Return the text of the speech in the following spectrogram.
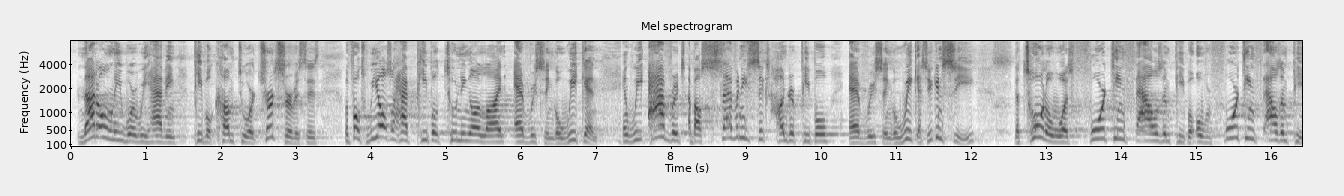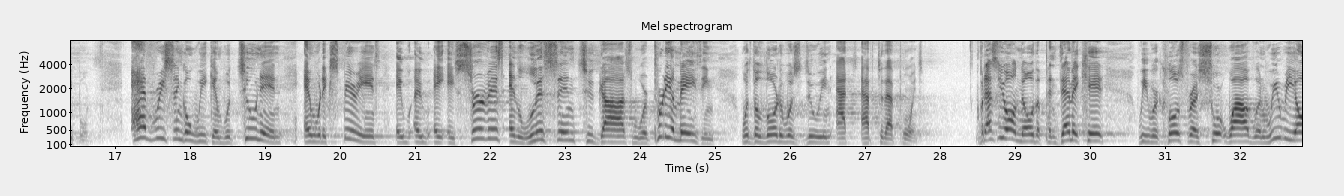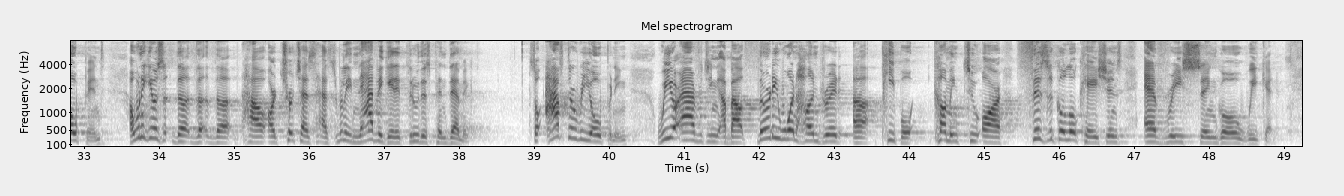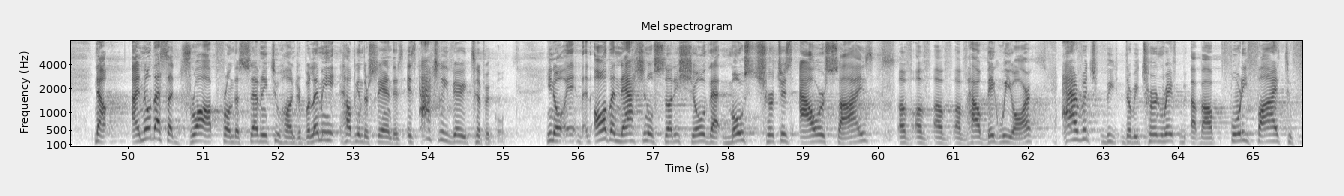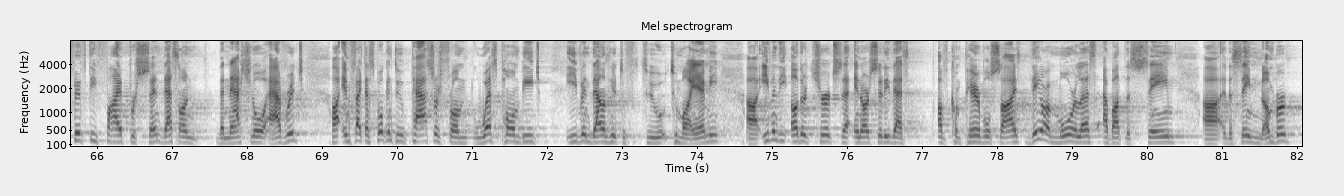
not only were we having people come to our church services, but, folks, we also have people tuning online every single weekend. And we average about 7,600 people every single week. As you can see, the total was 14,000 people, over 14,000 people every single weekend would tune in and would experience a, a, a, service and listen to God's word. Pretty amazing what the Lord was doing at, up to that point. But as you all know, the pandemic hit. We were closed for a short while. When we reopened, I want to give us the, the, the, how our church has, has really navigated through this pandemic. So, after reopening, we are averaging about 3,100 uh, people coming to our physical locations every single weekend. Now, I know that's a drop from the 7,200, but let me help you understand this. It's actually very typical. You know, all the national studies show that most churches our size of, of, of, of how big we are average the return rate about 45 to 55%. That's on the national average. Uh, in fact, I've spoken to pastors from West Palm Beach, even down here to, to, to Miami, uh, even the other church in our city that's of comparable size, they are more or less about the same, uh, the same number.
